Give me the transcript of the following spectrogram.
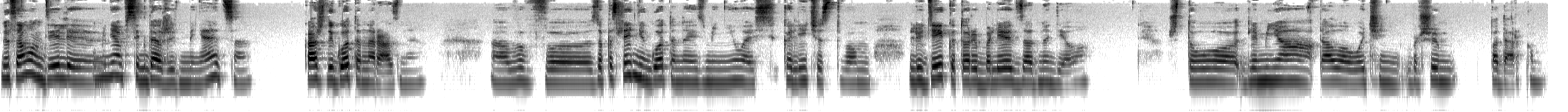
На самом деле у меня всегда жизнь меняется. Каждый год она разная. А, за последний год она изменилась количеством людей, которые болеют за одно дело, что для меня стало очень большим подарком.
